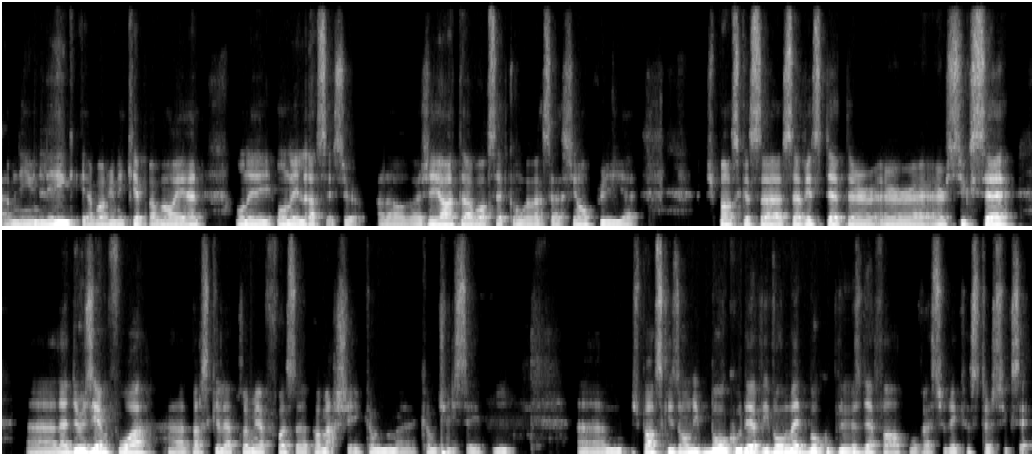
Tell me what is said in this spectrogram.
amener une ligue et avoir une équipe à Montréal, on est, on est là, c'est sûr. Alors, j'ai hâte d'avoir cette conversation. Puis, je pense que ça, risque d'être un, succès euh, la deuxième fois, euh, parce que la première fois, ça n'a pas marché, comme, euh, comme tu le sais. je pense qu'ils ont mis beaucoup ils vont mettre beaucoup plus d'efforts pour assurer que c'est un succès.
